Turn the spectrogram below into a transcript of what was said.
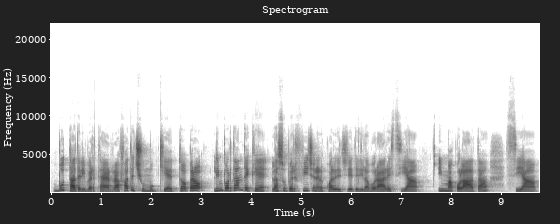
buttateli per terra, fateci un mucchietto, però l'importante è che la superficie nel quale decidete di lavorare sia immacolata, sia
